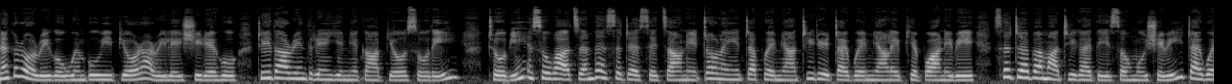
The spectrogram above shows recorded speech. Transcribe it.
နက်ကြော်တွေကိုဝင်ပူပြီးပြောတာတွေလည်းရှိတယ်ဟုဒေတာရင်းသတင်းရင်းမြစ်ကပြောဆိုသည်ထို့ပြင်အဆိုပါအကြမ်းဖက်စစ်တပ်စစ်ကြောင်းနဲ့တော်လှန်ရေးတပ်ဖွဲ့များထိတွေ့တိုက်ပွဲများလည်းဖြစ်ပွားနေပြီးစစ်တပ်ဘက်မှထိခိုက်သေးဆုံးမှုရှိပြီးတိုက်ပွဲ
